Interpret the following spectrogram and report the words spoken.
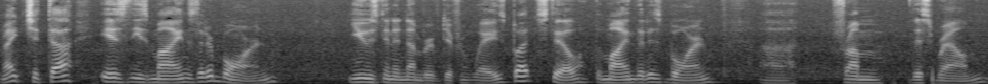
right? Chitta is these minds that are born, used in a number of different ways, but still the mind that is born uh, from this realm,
